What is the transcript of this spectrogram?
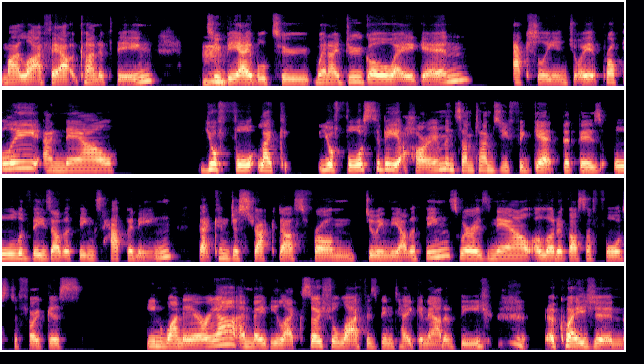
my life out, kind of thing, mm. to be able to when I do go away again, actually enjoy it properly. And now you're for like you're forced to be at home and sometimes you forget that there's all of these other things happening that can distract us from doing the other things whereas now a lot of us are forced to focus in one area and maybe like social life has been taken out of the equation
